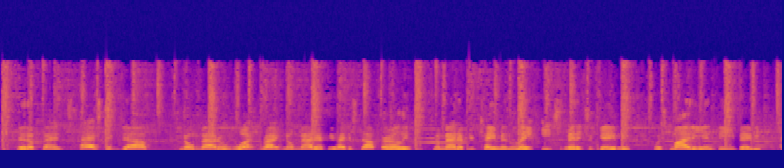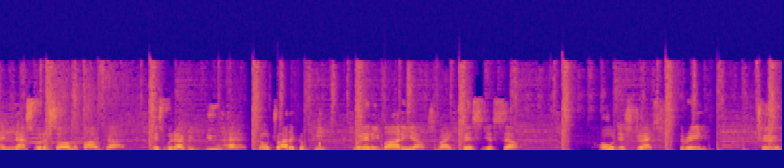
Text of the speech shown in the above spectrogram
did a fantastic job no matter what, right? No matter if you had to stop early, no matter if you came in late, each minute you gave me was mighty indeed, baby. And that's what it's all about, guys. It's whatever you have. Don't try to compete with anybody else, right? Just yourself. Hold your stretch. Three, two,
